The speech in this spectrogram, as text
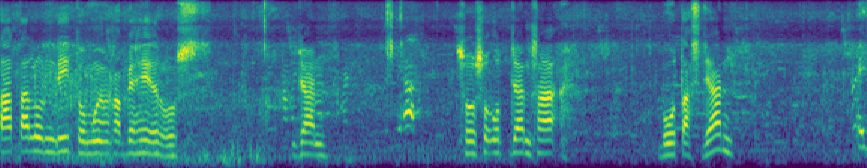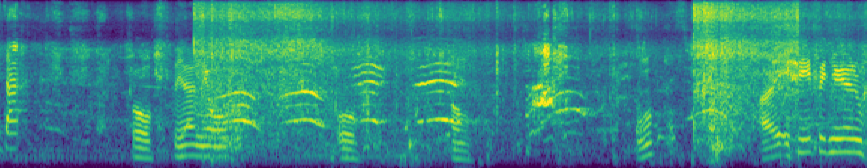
tatalon dito mga kabiyaheros dyan susuot dyan sa butas dyan Isaac. oh tingnan nyo oh. Oh. Oh. Ay isipin nyo yun.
